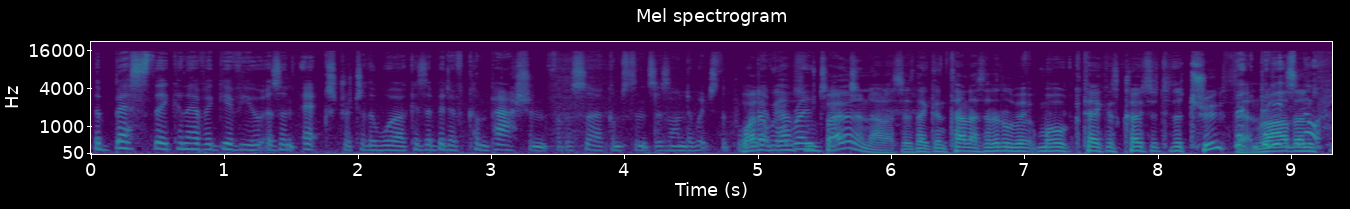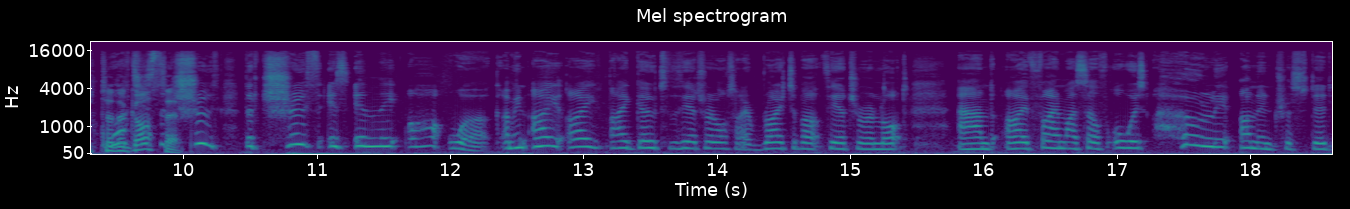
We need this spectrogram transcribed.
The best they can ever give you as an extra to the work is a bit of compassion for the circumstances under which the poor Why don't we have some bone it. analysis? They can tell us a little bit more, take us closer to the truth But, then, but rather than not, to the what is gossip. the truth? The truth is in the artwork. I mean, I, I, I go to the theatre a lot, I write about theatre a lot, and I find myself always wholly uninterested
